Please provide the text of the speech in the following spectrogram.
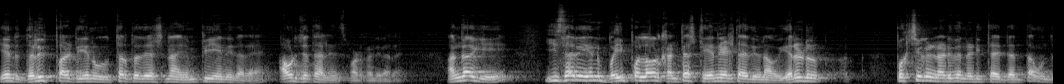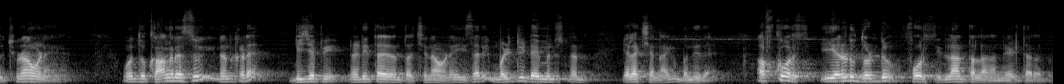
ಏನು ದಲಿತ್ ಪಾರ್ಟಿ, ಏನು ಉತ್ತರ ಪ್ರದೇಶನ ಎಂ ಪಿ ಏನಿದ್ದಾರೆ ಅವ್ರ ಜೊತೆ ಅಲೈನ್ಸ್ ಮಾಡ್ಕೊಂಡಿದ್ದಾರೆ. ಹಂಗಾಗಿ ಈ ಸಾರಿ ಏನು ಬೈಪಲ್ ಅವ್ರ ಕಂಟೆಸ್ಟ್ ಏನು ಹೇಳ್ತಾ ಇದ್ದೀವಿ ನಾವು, ಎರಡು ಪಕ್ಷಗಳ ನಡುವೆ ನಡೀತಾ ಇದ್ದಂಥ ಒಂದು ಚುನಾವಣೆ, ಒಂದು ಕಾಂಗ್ರೆಸ್ಸು, ಇನ್ನೊಂದು ಕಡೆ ಬಿ ಜೆ ಪಿ ನಡೀತಾ ಇದ್ದಂಥ ಚುನಾವಣೆ ಈ ಸಾರಿ ಮಲ್ಟಿ ಡೈಮೆನ್ಷನಲ್ ಎಲೆಕ್ಷನ್ ಆಗಿ ಬಂದಿದೆ. ಅಫ್ಕೋರ್ಸ್ ಈ ಎರಡು ದೊಡ್ಡ ಫೋರ್ಸ್ ಇಲ್ಲ ಅಂತಲ್ಲ ನಾನು ಹೇಳ್ತಾ ಇರೋದು.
